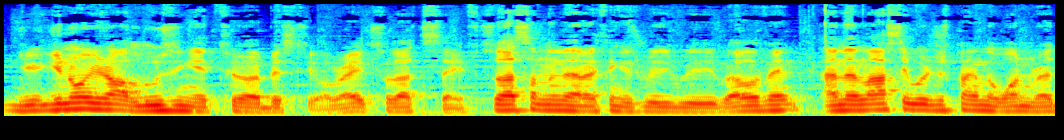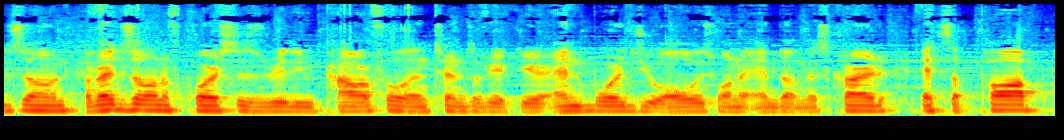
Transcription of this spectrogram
you, you know you're not losing it to a Bystial, right? So that's safe. So that's something that I think is really, really relevant. And then lastly, we're just playing the one Red Zone. A Red Zone, of course, is really powerful in terms of your, your end boards. You always want to end on this card. It's a pop.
